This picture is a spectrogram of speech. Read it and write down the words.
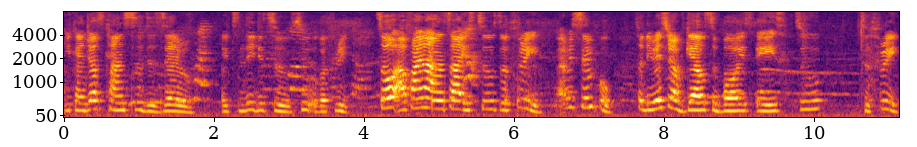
you can just cancel the 0. It leads to 2 over 3. So our final answer is 2 to 3. Very simple. So the ratio of girls to boys is 2 to 3.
